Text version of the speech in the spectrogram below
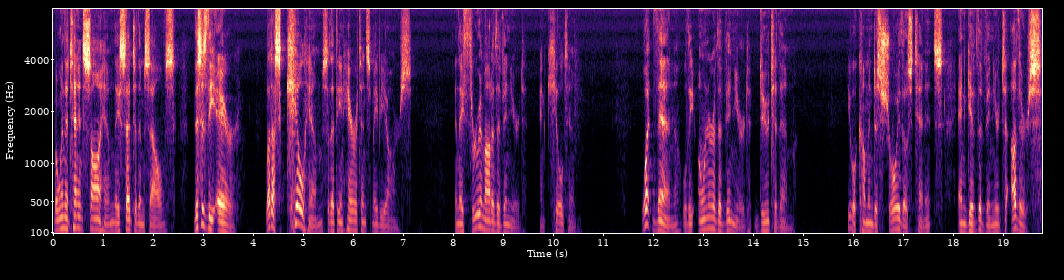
But when the tenants saw him, they said to themselves, This is the heir. Let us kill him so that the inheritance may be ours. And they threw him out of the vineyard and killed him. What then will the owner of the vineyard do to them? He will come and destroy those tenants and give the vineyard to others.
